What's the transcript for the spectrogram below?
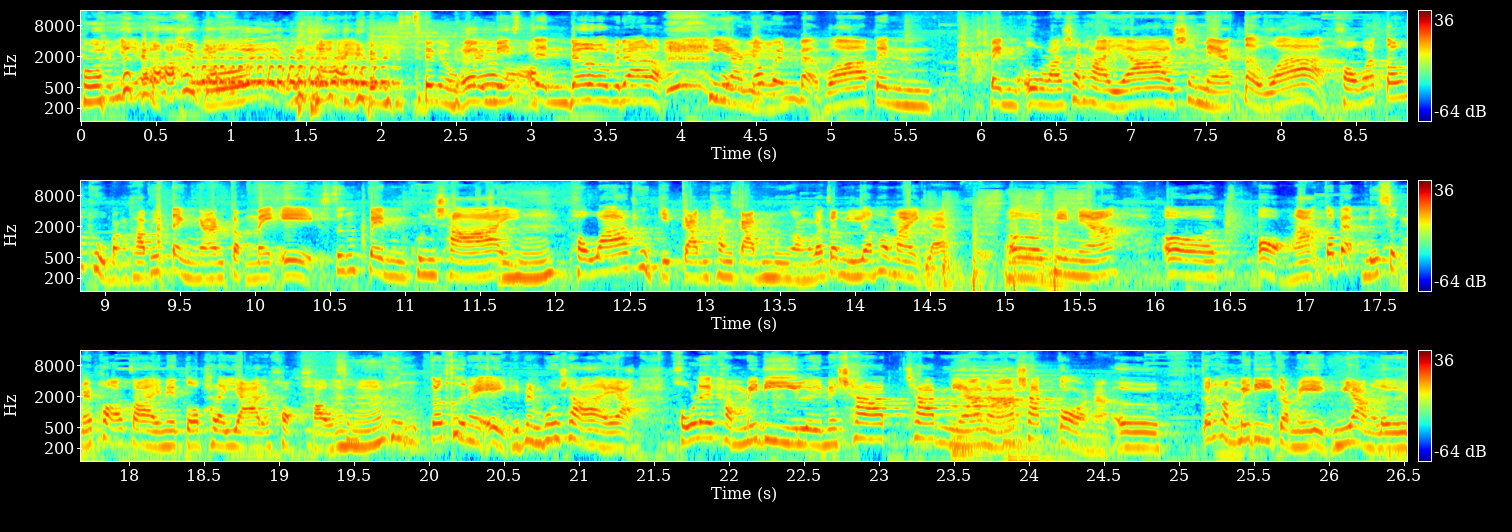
เฮ้ยเฮียโอ้ย ไม่ใช่เดี๋ยวไปมิสเจนเดอร์ไม่ได้หรอกเฮียโอเคก็เป็นแบบว่าเป็น เป็นองค์ราชทายาทใช่ไหมแต่ว่าเพราะว่าต้องถูกบังคับให้แต่งงานกับนายเอก ซึ่งเป็นคุณชาย เพราะว่าถูกกีดกันทางการเมืองก็จะมีเรื่องเข้ามาอีกแล้วเออทีเนี้ย เอออ๋องอะก็แบบรู้สึกไม่พอใจในตัวภรรยาของเขาซึ่งคือก็คือนายเอกที่เป็นผู้ชายอะเขาเลยทำไม่ดีเลยในชาติชาติเนี้ยนะ ชาติก่อนอะเออ ก็ทำไม่ดีกับนายเอกทุกอย่างเลย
